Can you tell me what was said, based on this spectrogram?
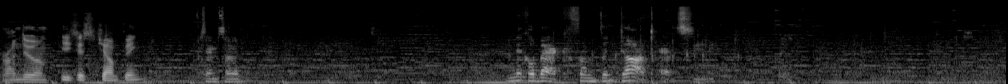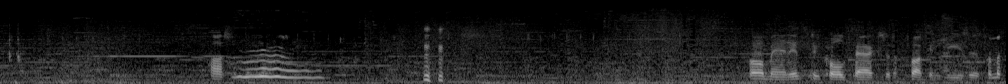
Run to him. He's just jumping. Same side. Nickelback from the dock at sea. Possibly. oh man, instant cold packs are the fucking Jesus. I'm gonna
